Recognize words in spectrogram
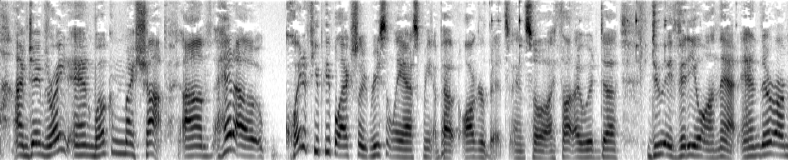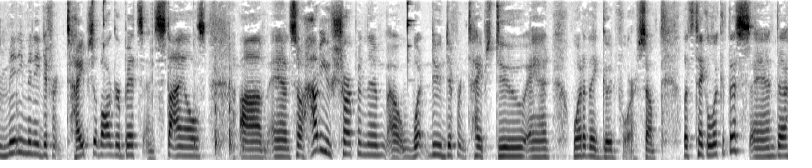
I'm James Wright and welcome to my shop. Um, I had uh, quite a few people actually recently ask me about auger bits and so I thought I would uh, do a video on that. And there are many, many different types of auger bits and styles. Um, and so how do you sharpen them? Uh, what do different types do and what are they good for? So let's take a look at this and uh,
